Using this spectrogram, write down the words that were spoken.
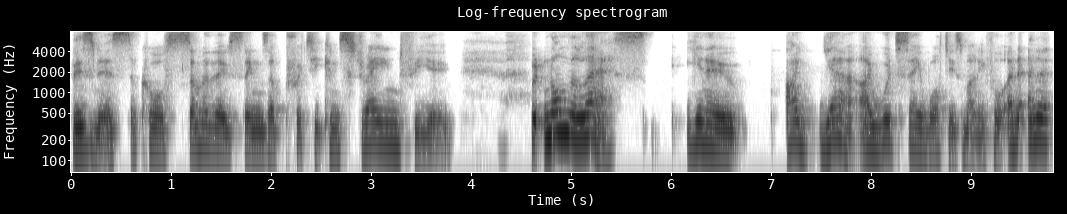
business, of course, some of those things are pretty constrained for you. But nonetheless, you know, I yeah, I would say what is money for? And and a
